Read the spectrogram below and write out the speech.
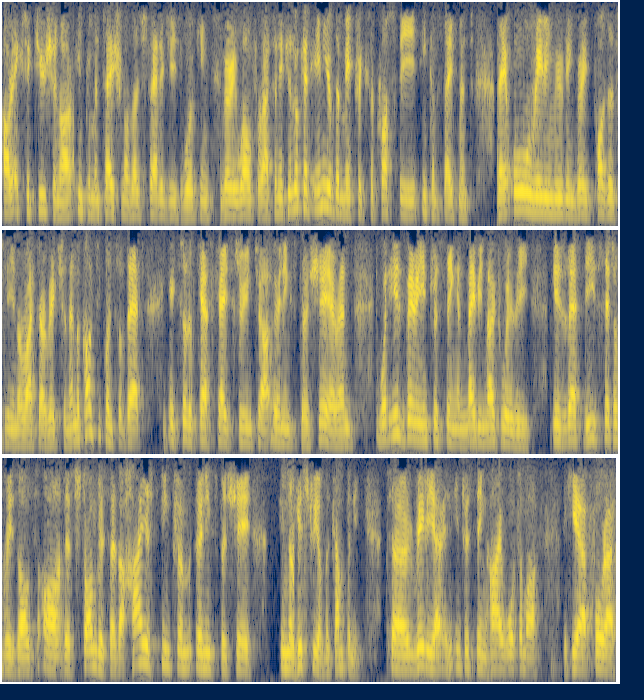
our execution, our implementation of those strategies working very well for us. And if you look at any of the metrics across the income statement, they're all really moving very positively in the right direction. And the consequence of that, it sort of cascades through into our earnings per share. And what is very interesting and maybe noteworthy is that these set of results are the strongest, they're the highest interim earnings per share in the history of the company. So really an interesting high watermark here for us.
